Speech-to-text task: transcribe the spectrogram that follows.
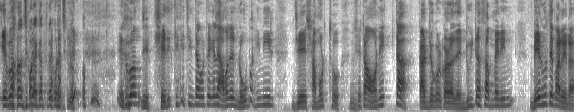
এবং- একাত্তরে করেছিল। এবং সেদিক থেকে চিন্তা করতে গেলে আমাদের নৌবাহিনীর যে সামর্থ্য সেটা অনেকটা কার্যকর করা যায়। দুইটা সাবমেরিন বের হতে পারে না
